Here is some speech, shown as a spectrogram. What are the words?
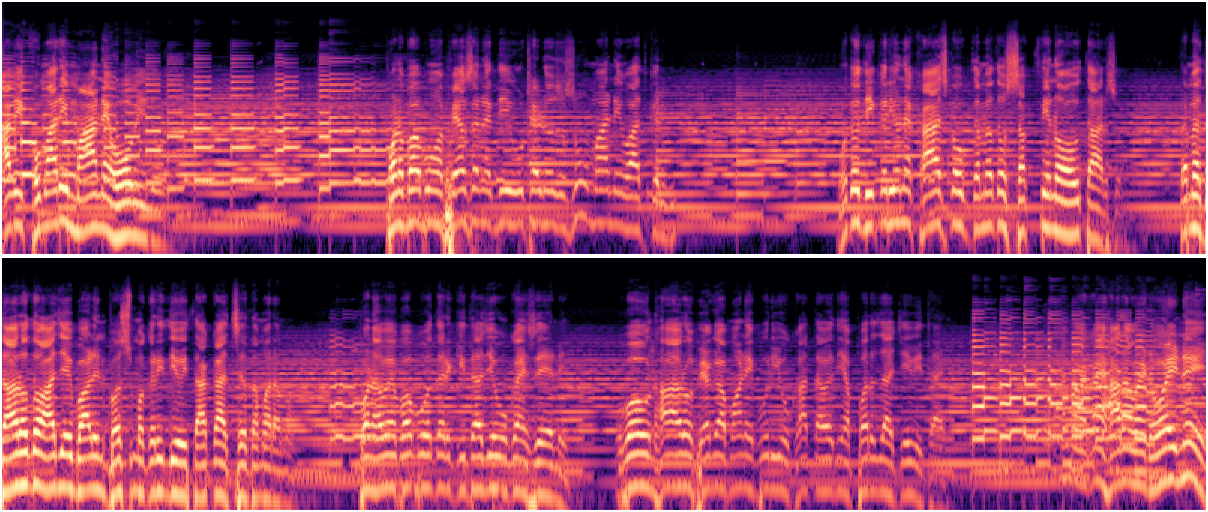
આવી ખુમારી માને હોવી જોઈએ. પણ બાબુ, હું ફેશને દી ઉઠાડ્યો છું, શું માની વાત કરવી? હું તો દીકરીઓને ખાસ કહું તમે તો શક્તિનો અવતાર છો. તમે ધારો તો આજે બાળીને ભસ્મ કરી દો એ તાકાત છે તમારામાં. પણ હવે બાપુ અત્યારે કીધા જેવું કાંઈ છે નહીં. વહુ હારો ભેગા પાણી પૂરીઓ ખાતા હોય, ત્યાં પરજા જેવી થાય. કઈ હારા વાઈટ હોય નહીં.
